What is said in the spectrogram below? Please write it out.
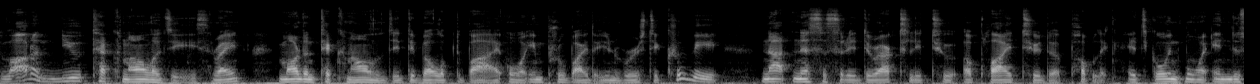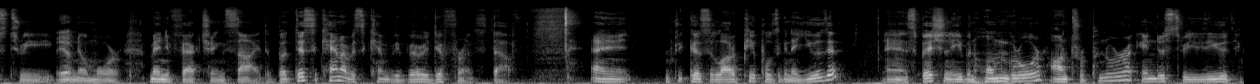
a lot of new technologies, right? Modern technology developed by or improved by the university could be not necessarily directly to apply to the public. It's going more industry, Yeah. you know, more manufacturing side. But this cannabis can be very different stuff, and because a lot of people is gonna use it, and especially even home grower, entrepreneur, industry is using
